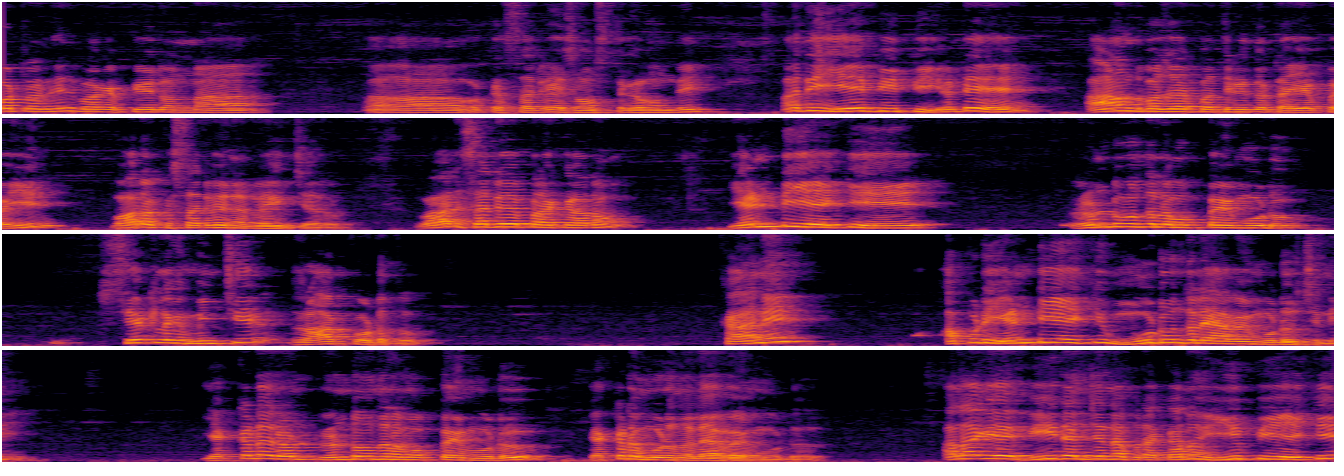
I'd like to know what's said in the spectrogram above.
ఓటర్ అనేది బాగా పేరున్న ఒక సర్వే సంస్థగా ఉంది. అది ఏబీపీ అంటే ఆనంద్ బజార్ పత్రికతో టైఅప్ అయ్యి వారు ఒక సర్వే నిర్వహించారు. వారి సర్వే ప్రకారం ఎన్డీఏకి రెండు వందల ముప్పై మూడు సీట్లకు మించి రాకూడదు. కానీ అప్పుడు ఎన్డీఏకి మూడు వందల యాభై మూడు వచ్చినాయి. ఎక్కడ రెండు రెండు వందల ముప్పై మూడు ఎక్కడ మూడు వందల యాభై మూడు? అలాగే వీరంజన ప్రకారం యూపీఏకి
